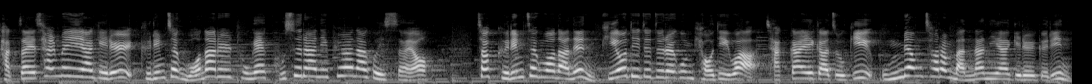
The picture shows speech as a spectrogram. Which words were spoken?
각자의 삶의 이야기를 그림책 원화를 통해 고스란히 표현하고 있어요. 첫 그림책 원화는 bearded dragon 벼디와 작가의 가족이 운명처럼 만난 이야기를 그린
